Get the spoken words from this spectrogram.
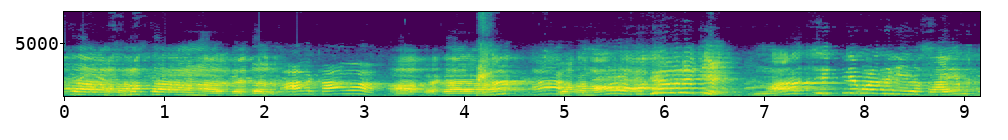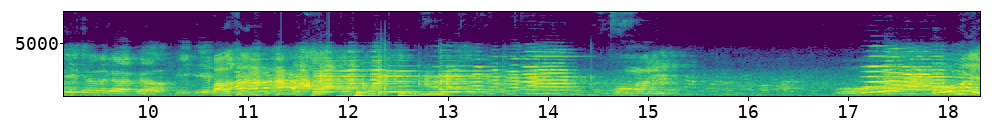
ప్రతి నమస్కారం సమస్కారం అన్నారు పెద్దలు ఆమె కావు ఆ ప్రకారమున ఒక మారు ఆశీర్వదించి నా శక్తి కొద్ది నేను సాయం చేసేదగాక కోమలి ఓ కోమలి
